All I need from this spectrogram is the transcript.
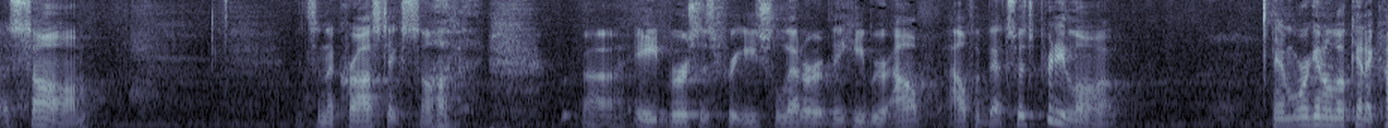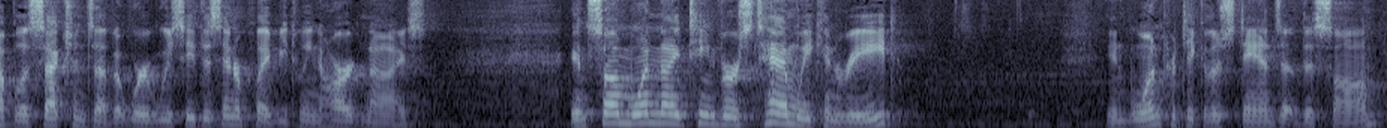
uh, psalm. It's an acrostic psalm, uh, eight verses for each letter of the Hebrew al- alphabet. So it's pretty long. And we're going to look at a couple of sections of it where we see this interplay between heart and eyes. In Psalm 119, verse 10, we can read, in one particular stanza of this psalm,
